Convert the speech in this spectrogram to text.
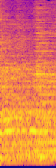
song.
